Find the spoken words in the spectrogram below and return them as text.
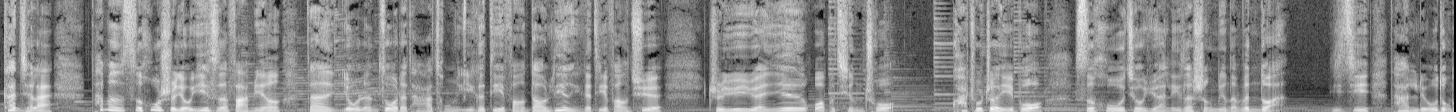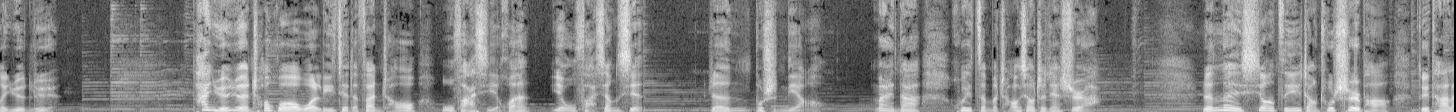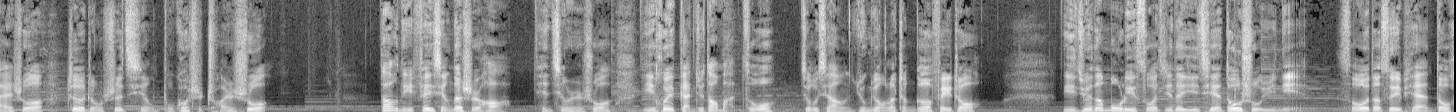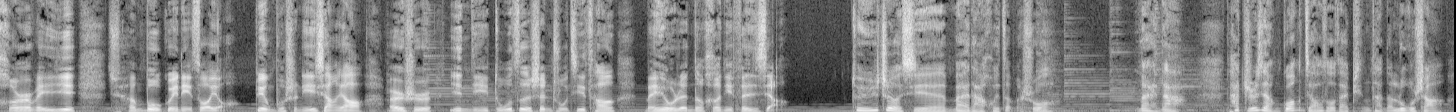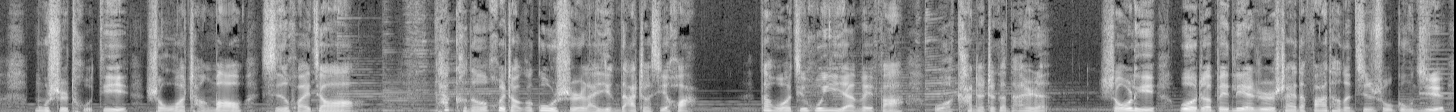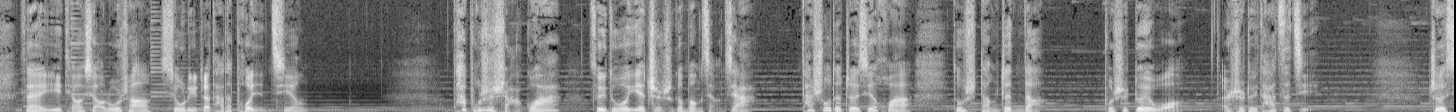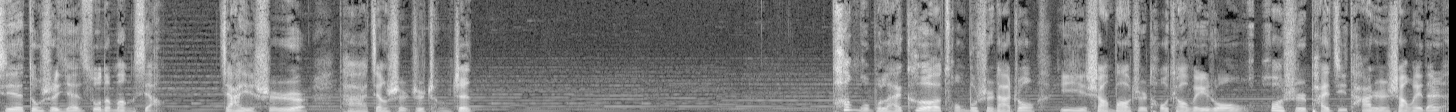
看起来，他们似乎是有意思的发明，但有人坐着它从一个地方到另一个地方去。至于原因，我不清楚。跨出这一步，似乎就远离了生命的温暖，以及它流动的韵律。它远远超过我理解的范畴，无法喜欢，也无法相信。人不是鸟，麦娜会怎么嘲笑这件事啊？人类希望自己长出翅膀，对他来说，这种事情不过是传说。当你飞行的时候，年轻人说，你会感觉到满足，就像拥有了整个非洲。你觉得目力所及的一切都属于你，所有的碎片都合二为一，全部归你所有，并不是你想要，而是因你独自身处机舱，没有人能和你分享。对于这些，麦娜会怎么说？麦娜，他只想光脚走在平坦的路上，目视土地，手握长矛，心怀骄傲。他可能会找个故事来应答这些话，但我几乎一言未发。我看着这个男人。手里握着被烈日晒得发烫的金属工具，在一条小路上修理着他的破引擎。他不是傻瓜，最多也只是个梦想家。他说的这些话都是当真的，不是对我，而是对他自己。这些都是严肃的梦想，假以时日，他将使之成真。汤姆·布莱克从不是那种以上报纸头条为荣，或是排挤他人上位的人。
